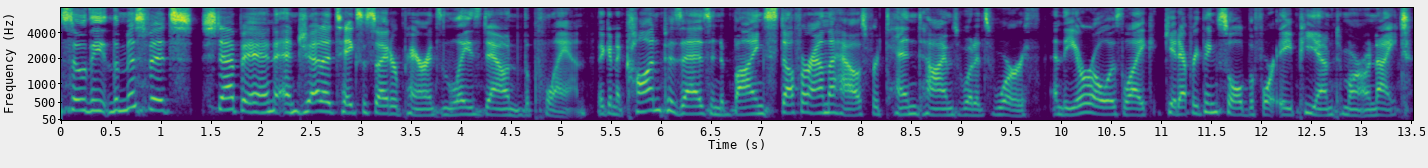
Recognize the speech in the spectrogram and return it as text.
So the, the Misfits step in, and Jetta takes aside her parents and lays down the plan. They're going to con Pizzazz into buying stuff around the house for 10 times what it's worth. And the Earl is like, get everything sold before 8 p.m. tomorrow night.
